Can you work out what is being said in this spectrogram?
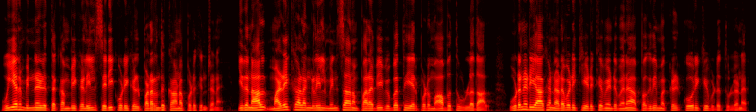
உயர் மின்னழுத்த கம்பிகளில் செடி கொடிகள் படர்ந்து காணப்படுகின்றன. இதனால் மழைக்காலங்களில் மின்சாரம் பரவி விபத்து ஏற்படும் ஆபத்து உள்ளதால் உடனடியாக நடவடிக்கை எடுக்க வேண்டுமென அப்பகுதி மக்கள் கோரிக்கை விடுத்துள்ளனர்.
